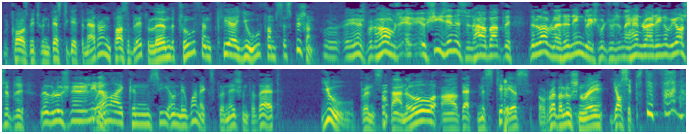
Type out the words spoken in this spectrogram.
It will cause me to investigate the matter and possibly to learn the truth and clear you from suspicion. Well, uh, yes, but Holmes, if, if she's innocent, how about the, the love letter in English which was in the handwriting of Josip, the revolutionary leader? Well, I can see only one explanation for that. You, Prince Stefano, are that mysterious revolutionary Josip. Stefano!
